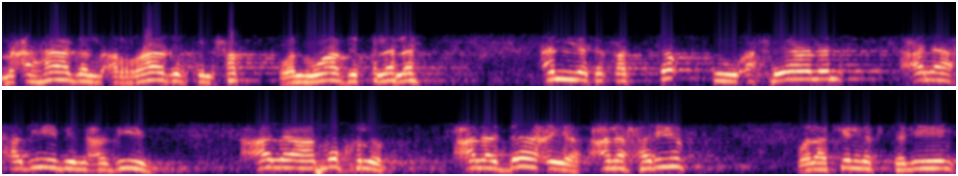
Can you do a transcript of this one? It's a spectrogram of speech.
مع هذا الراغب في الحق والموافق له انك قد تقسو أحيانا على حبيب عزيز على مخلص على داعية على حريص ولكنك تلين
